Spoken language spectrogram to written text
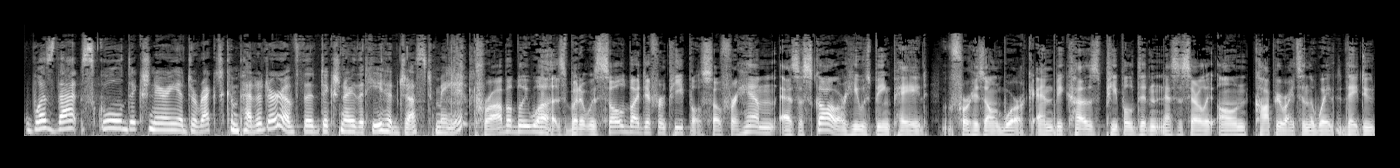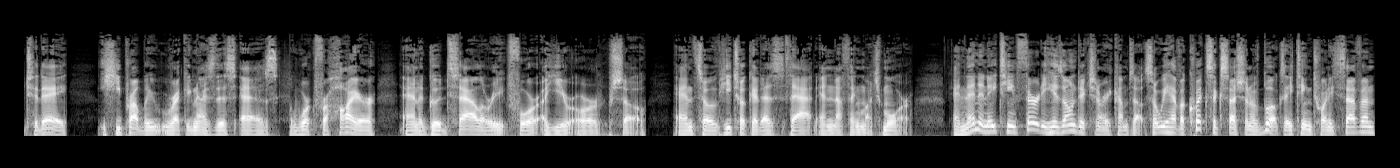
Was that school dictionary a direct competitor of the dictionary that he had just made? Probably was, but it was sold by different people. So for him, as a scholar, he was being paid for his own work. And because people didn't necessarily own copyrights in the way that they do today, he probably recognized this as work for hire and a good salary for a year or so. And so he took it as that and nothing much more. And then in 1830, his own dictionary comes out. So we have a quick succession of books. 1827,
